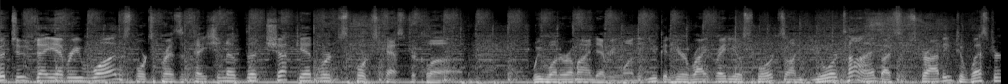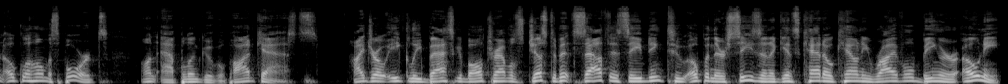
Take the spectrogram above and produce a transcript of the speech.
Good Tuesday, everyone. Sports presentation of the Chuck Edwards Sportscaster Club. We want to remind everyone that you can hear Right Radio Sports on your time by subscribing to Western Oklahoma Sports on Apple and Google Podcasts. Hydro Eakly basketball travels just a bit south this evening to open their season against Caddo County rival Binger Oney.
